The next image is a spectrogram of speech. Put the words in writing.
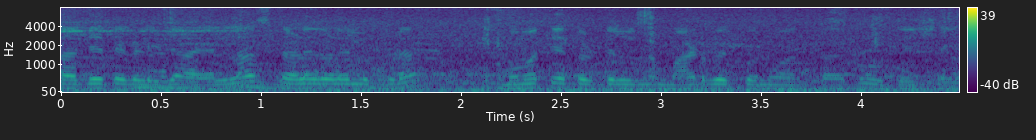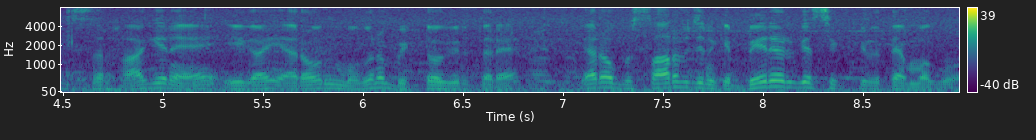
ಸಾಧ್ಯತೆಗಳಿದೆ, ಆ ಎಲ್ಲ ಸ್ಥಳಗಳಲ್ಲೂ ಕೂಡ ಮಮತೆಯ ತೊಟ್ಟಿಲನ್ನು ಮಾಡಬೇಕು ಅನ್ನುವಂಥದ್ದು ಉದ್ದೇಶ ಇದೆ. ಸರ್ ಹಾಗೆಯೇ ಈಗ ಯಾರೋ ಒಂದು ಮಗುನ ಬಿಟ್ಟೋಗಿರ್ತಾರೆ. ಯಾರೋ ಒಬ್ಬ ಸಾರ್ವಜನಿಕ ಬೇರೆಯವ್ರಿಗೆ ಸಿಕ್ಕಿರುತ್ತೆ ಆ ಮಗು.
